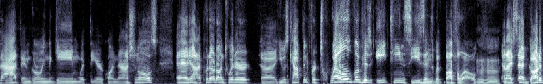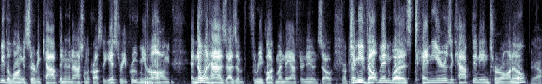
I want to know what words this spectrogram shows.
that and growing the game with the Iroquois Nationals. And yeah, I put out on Twitter uh, he was captain for 12 of his 18 seasons with Buffalo. Mm-hmm. And I said, got to be the longest serving captain in the National Lacrosse League history. Prove me wrong. And no one has as of three o'clock Monday afternoon. So Okay. Jimmy Veltman was 10 years a captain in Toronto. Yeah.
